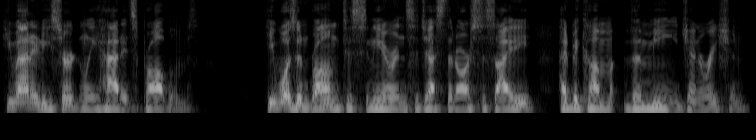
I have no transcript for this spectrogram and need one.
Humanity certainly had its problems. He wasn't wrong to sneer and suggest that our society had become the me generation,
